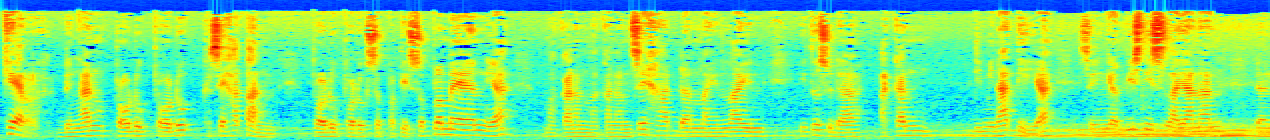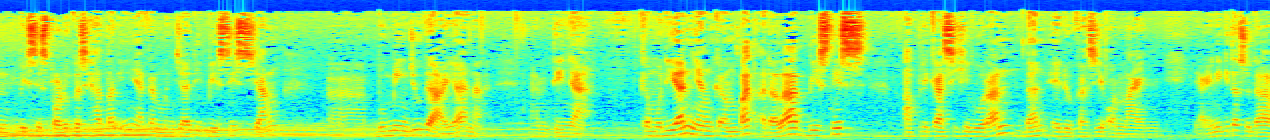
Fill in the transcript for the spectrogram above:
care dengan produk-produk kesehatan, produk-produk seperti suplemen ya, makanan-makanan sehat dan lain-lain itu sudah akan diminati ya, sehingga bisnis layanan dan bisnis produk kesehatan ini akan menjadi bisnis yang uh, booming juga ya. Nah, nantinya. Kemudian yang keempat adalah bisnis aplikasi hiburan dan edukasi online. Ya, ini kita sudah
